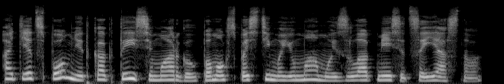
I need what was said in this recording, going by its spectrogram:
Отец помнит, как ты, Симаргл, помог спасти мою маму из лап месяца ясного.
